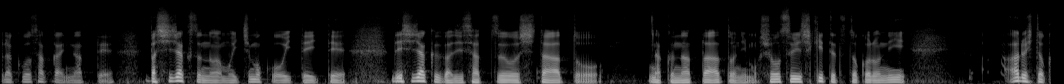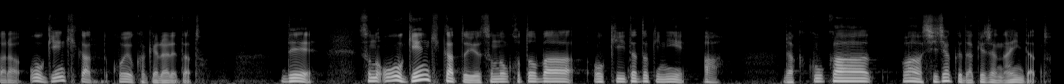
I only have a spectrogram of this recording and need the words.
落語作家になってやっぱ紫尺というのはもう一目置いていてで紫尺が自殺をした後亡くなった後にも憔悴しきってたところにある人から「おお元気か?」と声をかけられたと。でその「お元気か?」というその言葉を聞いた時にあ落語家は紫尺だけじゃないんだと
